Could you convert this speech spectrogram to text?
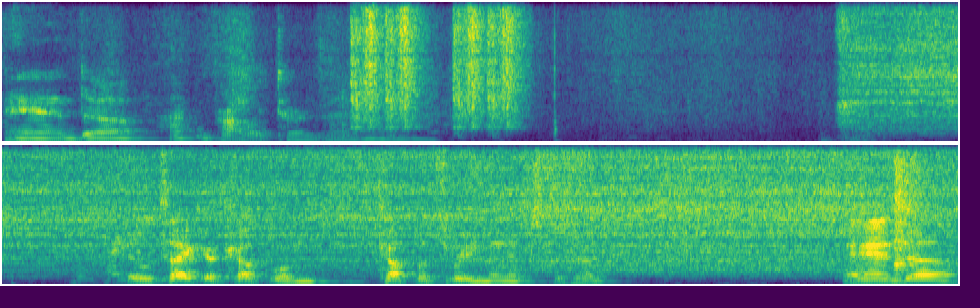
And, uh, I can probably turn that on. It'll take a couple of, couple of three minutes to do. And, uh,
